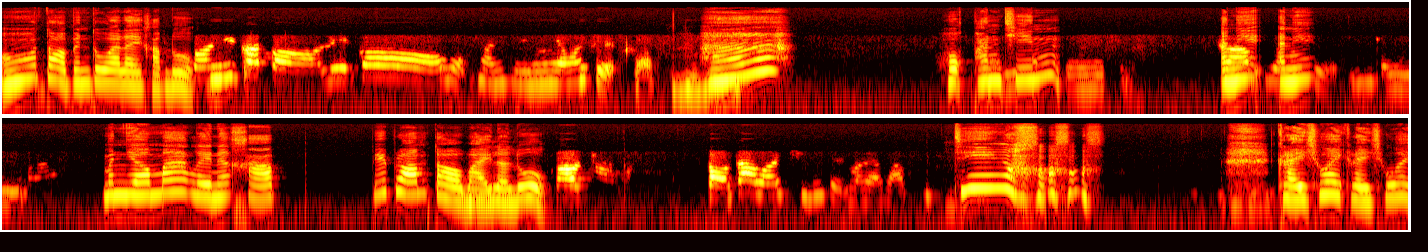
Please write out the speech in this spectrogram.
อ๋อต่อเป็นตัวอะไรครับลูก ตอนนี้ก็ต่อเลโก้หกพันชิ้นยังไม่เสร็จครับฮะหกพันชิ้น อันนี้อันนี้ มันเยอะมากเลยนะครับ พี่พร้อมต่อไหวเหรอลูก ต่อต่อเก้าร้อยชิ้นเสร็จมาแล้วครับ จริงเหรอ ใครช่วยใครช่วย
